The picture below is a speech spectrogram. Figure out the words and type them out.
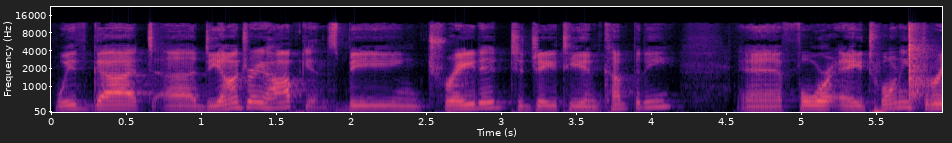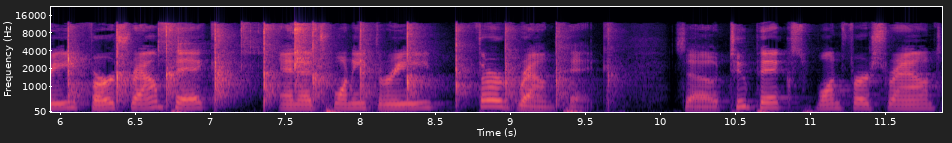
We've got uh, DeAndre Hopkins being traded to JT and Company uh, for a 23 first round pick and a 23 third round pick. So two picks, one first round.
